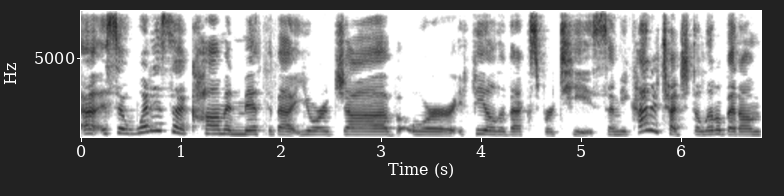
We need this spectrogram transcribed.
Uh, so, what is a common myth about your job or field of expertise? And you kind of touched a little bit on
